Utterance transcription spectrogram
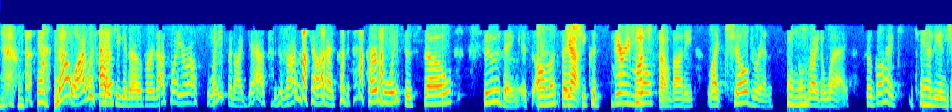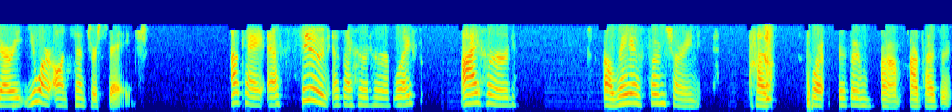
no, I was Uh, taking it over. That's why you're all sleeping, I guess, because I was telling I couldn't. Her voice is so soothing. It's almost that Yes, she could very heal much so. somebody like children Mhm. right away. So go ahead, Candie and Jerry. You are on center stage. Okay, as soon as I heard her voice, I heard a ray of sunshine has for is in um, our presence.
